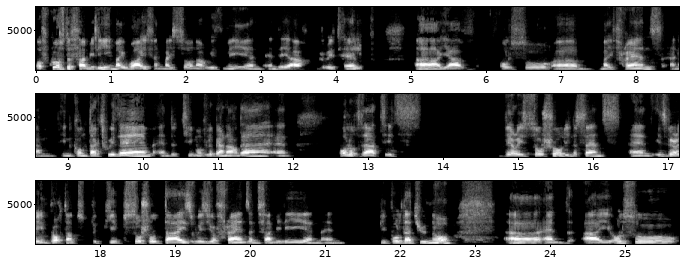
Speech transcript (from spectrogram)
Of course, the family, my wife and my son are with me, and, and they are great help. Uh, I have also um, my friends, and I'm in contact with them, and the team of Le Bernardin, and all of that. It's very social in a sense, and it's very important to keep social ties with your friends and family and, and people that you know. Uh, and I also,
